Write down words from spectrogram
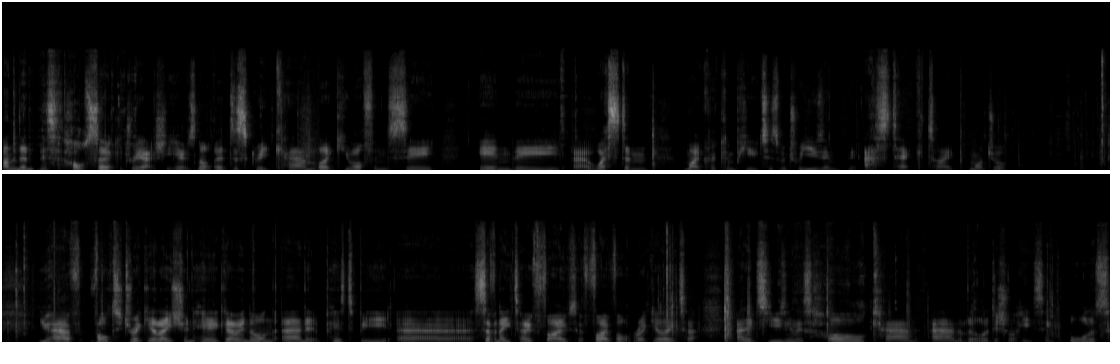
under this whole circuitry actually here. It's not a discrete cam like you often see in the uh, Western microcomputers, which were using the Astec type module. You have voltage regulation here going on, and it appears to be a uh, 7805, so 5 volt regulator, and it's using this whole can and a little additional heatsink. All this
